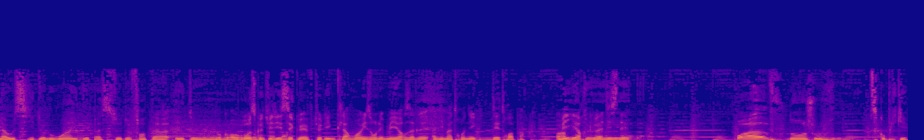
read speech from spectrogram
Là aussi, de loin, ils dépassent ceux de Fanta et de. Donc en gros, ce que tu dis, c'est que Efteling, clairement, ils ont les meilleurs ani- animatroniques des trois parcs. Ah, Meilleurs que à Disney? Ouais, pff, non, je- c'est compliqué.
